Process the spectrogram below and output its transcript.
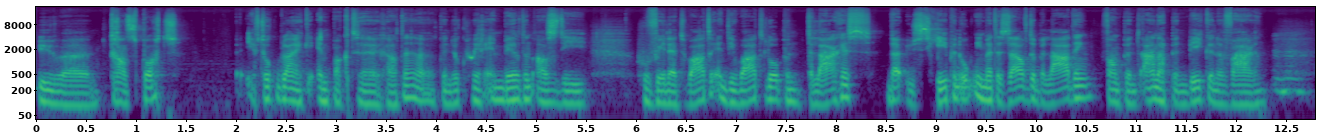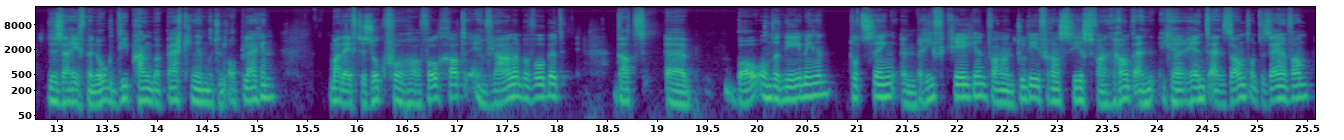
Uw uh, transport heeft ook een belangrijke impact uh, gehad. Hè. Je ook weer inbeelden als die hoeveelheid water in die waterlopen te laag is, dat uw schepen ook niet met dezelfde belading van punt A naar punt B kunnen varen. Mhm. Dus daar heeft men ook diepgangbeperkingen moeten opleggen. Maar dat heeft dus ook voor gevolg gehad, in Vlaanderen bijvoorbeeld, dat uh, bouwondernemingen plotseling een brief kregen van hun toeleveranciers van grant en, grind en zand om te zeggen van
